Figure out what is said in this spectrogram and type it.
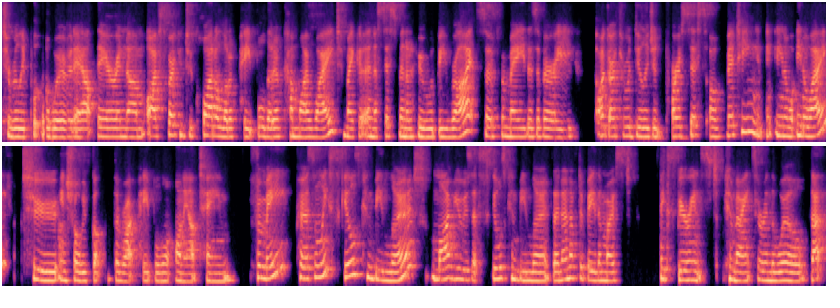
to really put the word out there. And um, I've spoken to quite a lot of people that have come my way to make an assessment on who would be right. So for me, there's a very I go through a diligent process of vetting in, a, in a way to ensure we've got the right people on our team. For me personally, skills can be learnt. My view is that skills can be learnt. They don't have to be the most experienced conveyancer in the world, that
